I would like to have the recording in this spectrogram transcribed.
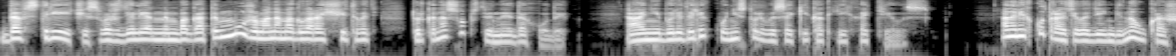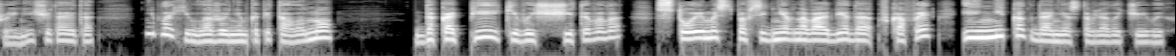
до встречи с вожделенным богатым мужем она могла рассчитывать только на собственные доходы, а они были далеко не столь высоки, как ей хотелось. Она легко тратила деньги на украшения, считая это неплохим вложением капитала, но до копейки высчитывала стоимость повседневного обеда в кафе и никогда не оставляла чаевых.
